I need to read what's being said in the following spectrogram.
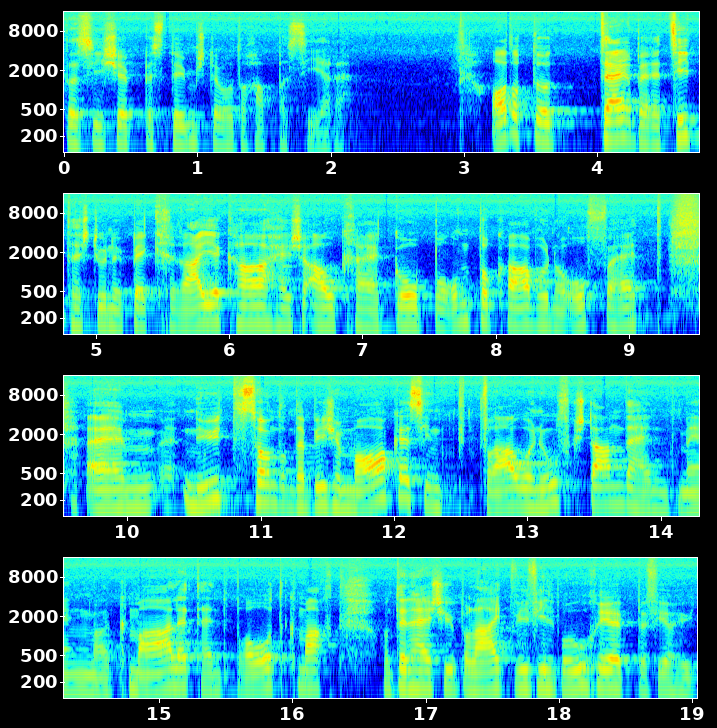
Das ist etwas das Dümmste, was passieren kann. Oder zu dieser Zeit hast du eine Bäckerei gehabt, hast auch kein Go Ponto gehabt, der noch offen hat. Ähm, nichts, sondern da bist du am Morgen, sind die Frauen aufgestanden, haben manchmal gemalt, haben Brot gemacht und dann hast du überlegt, wie viel brauche ich etwa für heute.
